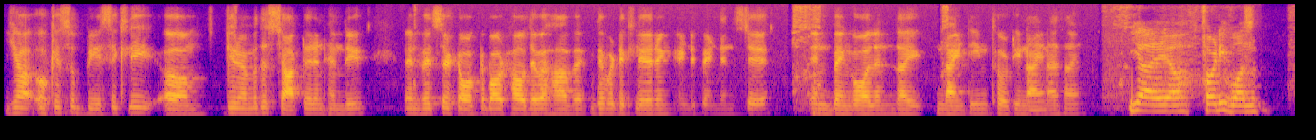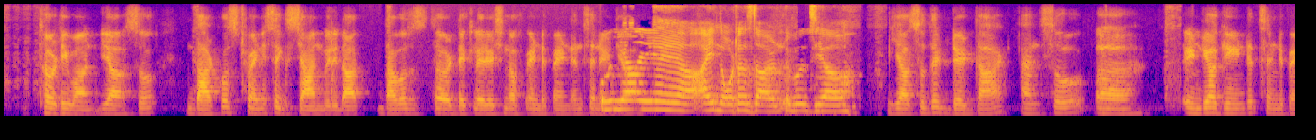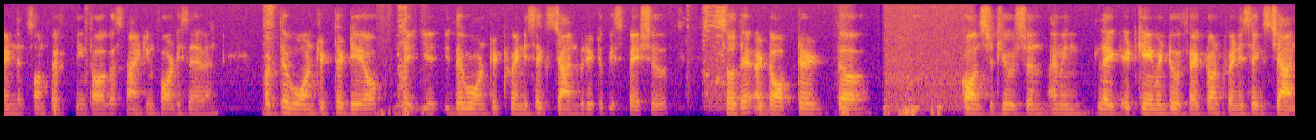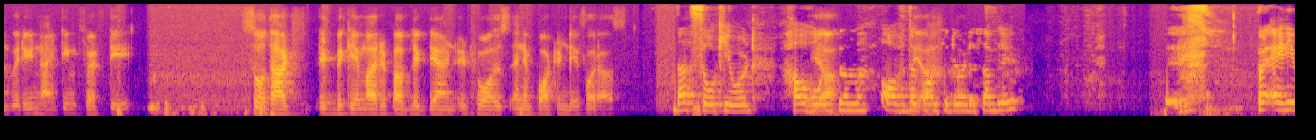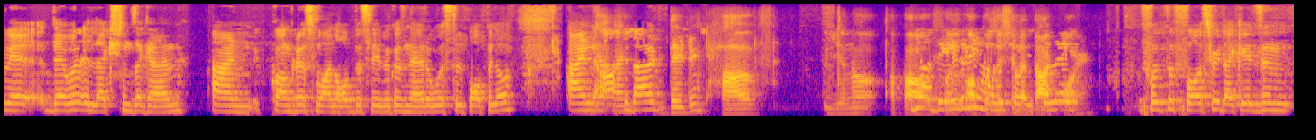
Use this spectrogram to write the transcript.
Yeah, okay, so basically, um, do you remember this chapter in Hindi in which they talked about how they were having they were declaring Independence Day in Bengal in like 1939, I think. Yeah, yeah, 31. 31, yeah. So that was 26 January. That that was the Declaration of Independence in Oh India. yeah, yeah, yeah. I noticed that it was yeah. Yeah, so they did that, and so uh, India gained its independence on 15th August 1947. But they wanted the day of like, y- they wanted 26 January to be special, so they adopted the constitution. I mean, like it came into effect on 26 January 1950, so that it became our Republic Day, and it was an important day for us. That's so cute. How Yeah, wholesome of the yeah. Constituent Assembly. But anyway, there were elections again, and Congress won obviously because Nehru was still popular. And Yeah, after and that, they didn't have, you know, a yeah, they powerful didn't really have a opposition at But that like point. for the first few decades in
